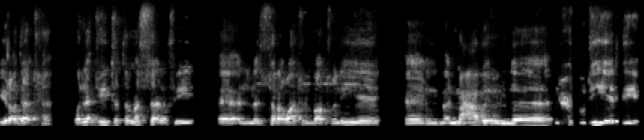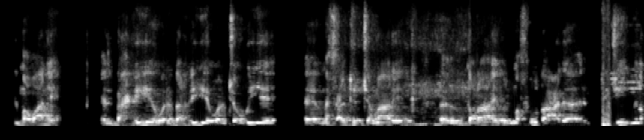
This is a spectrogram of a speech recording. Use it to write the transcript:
إيراداتها والتي تتمثل في آه، الثروات الباطنية آه، المعابر الحدودية للموانئ البحرية والبرية والجوية. آه، مسألة الجمارك الضرائب المفروضة على المنتجين من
